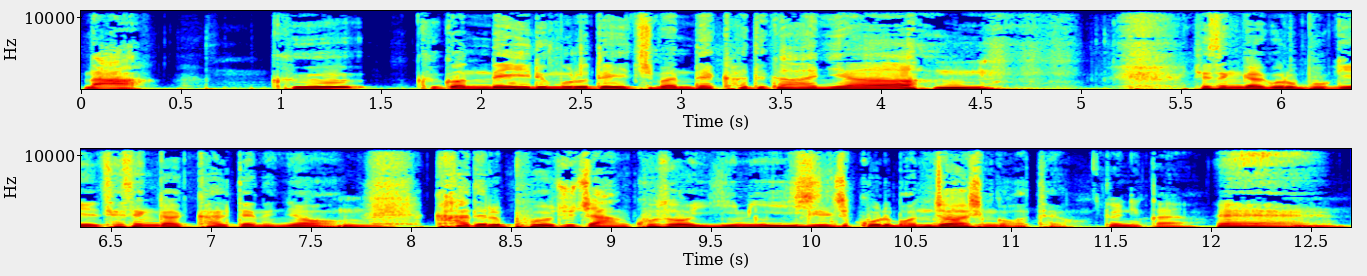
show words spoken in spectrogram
나 그 그건 내 이름으로 돼 있지만 내 카드가 아니야. 음, 제 생각으로 보기에 제 생각할 때는요 음, 카드를 보여주지 않고서 이미 이실직고를 먼저 하신 것 같아요. 그러니까요. 예, 음,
